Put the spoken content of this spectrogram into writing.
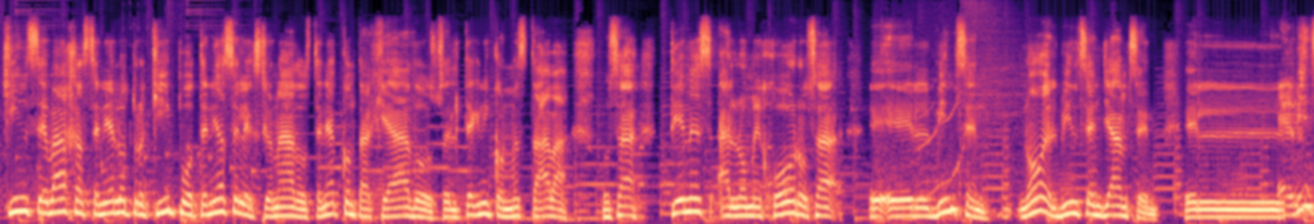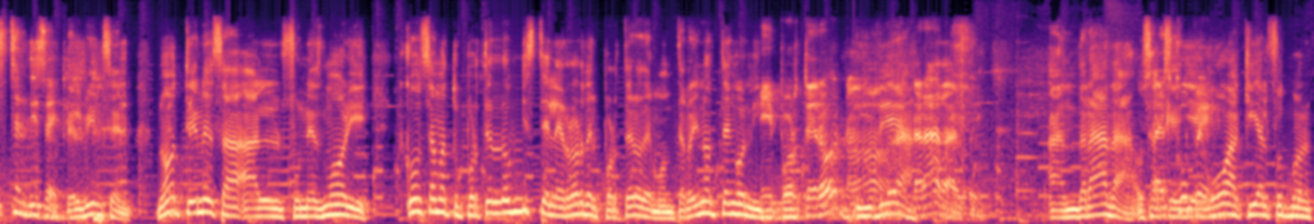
15 bajas tenía el otro equipo, tenía seleccionados, tenía contagiados, el técnico no estaba. O sea, tienes a lo mejor, o sea, eh, el Vincent, ¿no? El Vincent Janssen, el. El Vincent dice. El Vincent, ¿no? Tienes a- al Funes Mori. ¿Cómo se llama tu portero? ¿Viste el error del portero de Monterrey? No tengo ni Mi portero, no, Idea. Güey. Andrada, o sea, que llegó aquí al fútbol.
